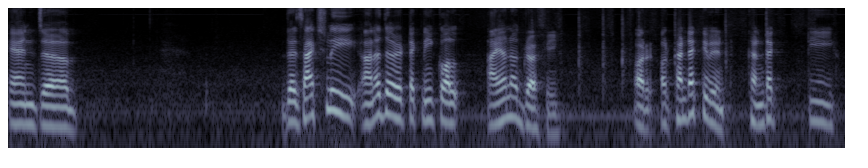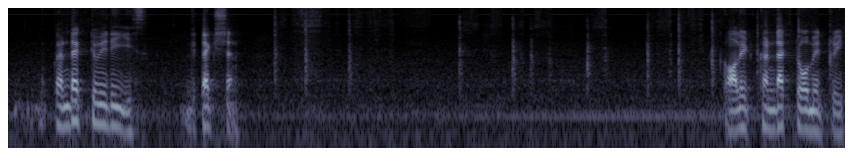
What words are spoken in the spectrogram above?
And uh, there is actually another technique called ionography or, or conductivity, conducti, conductivity detection. Call it conductometry.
